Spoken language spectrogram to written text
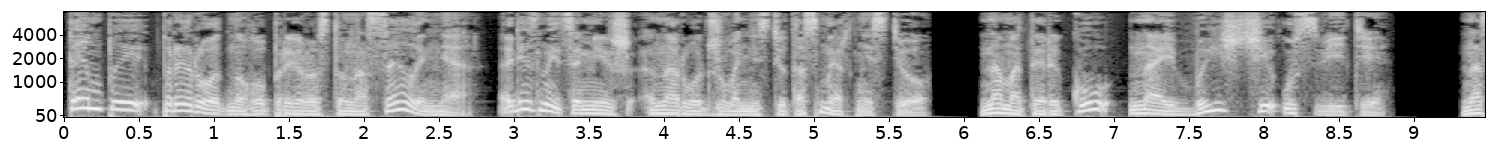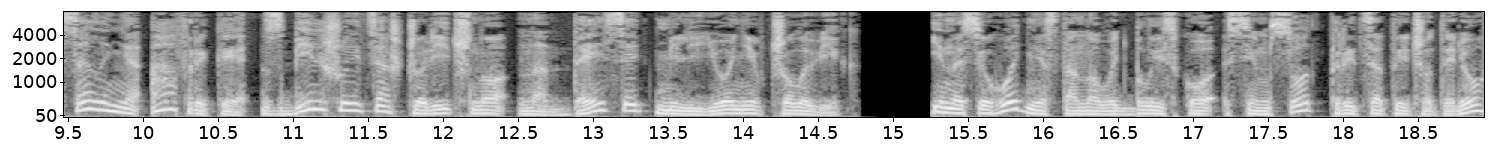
темпи природного приросту населення, різниця між народжуваністю та смертністю, на материку найвищі у світі. Населення Африки збільшується щорічно на 10 мільйонів чоловік і на сьогодні становить близько 734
